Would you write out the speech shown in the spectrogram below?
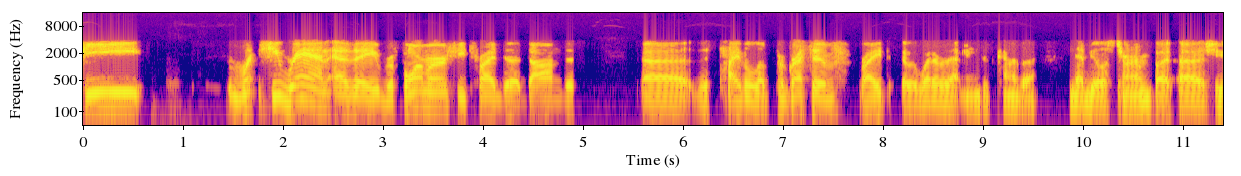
she she ran as a reformer. She tried to don this uh, this title of progressive, right? Whatever that means. It's kind of a nebulous term, but uh, she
